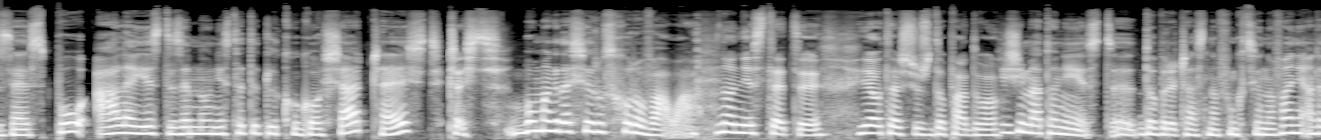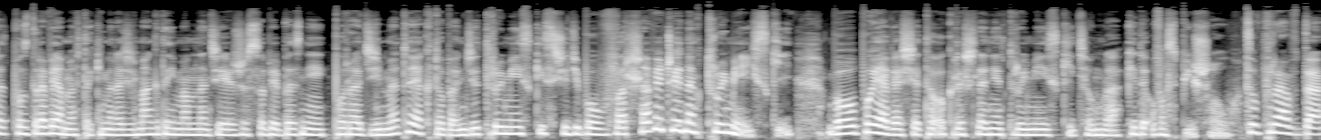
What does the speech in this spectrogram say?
zespół, ale jest ze mną niestety tylko Gosia. Cześć. Cześć. Bo Magda się rozchorowała. No niestety, ją też już dopadło. Zima to nie jest e, dobry czas na funkcjonowanie, ale pozdrawiamy w takim razie Magdę i mam nadzieję, że sobie bez niej poradzimy. To jak to będzie? Trójmiejski z siedzibą w Warszawie, czy jednak trójmiejski? Bo pojawia się to określenie trójmiejski ciągle, kiedy o was piszą. To prawda.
